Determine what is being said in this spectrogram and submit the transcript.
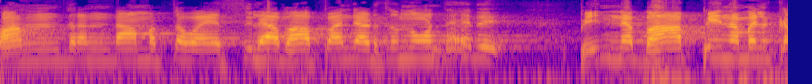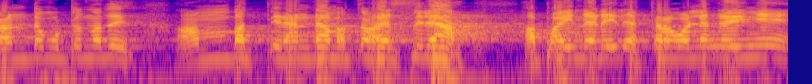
പന്ത്രണ്ടാമത്തെ വയസ്സിലാ ബാപ്പാന്റെ അടുത്ത് കൊണ്ടായത് പിന്നെ ബാപ്പി നമ്മൾ കണ്ടുമുട്ടുന്നത് അമ്പത്തിരണ്ടാമത്തെ വയസ്സിലാ. അപ്പൊ അതിനിടയിൽ എത്ര കൊല്ലം കഴിഞ്ഞ്?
